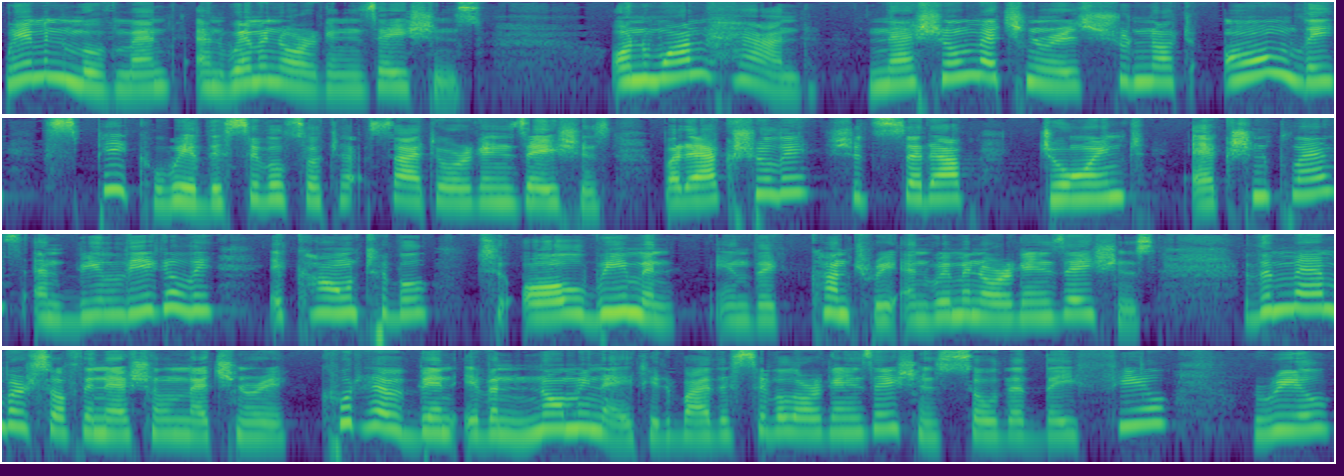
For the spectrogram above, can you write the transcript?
women movement and women organizations. On one hand, national machineries should not only speak with the civil society organizations, but actually should set up joint action plans and be legally accountable to all women in the country and women organizations. The members of the national machinery could have been even nominated by the civil organizations so that they feel real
